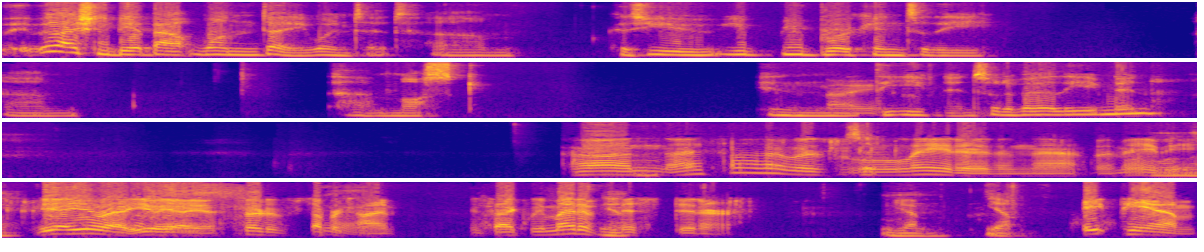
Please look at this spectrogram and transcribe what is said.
it will actually be about one day, won't it? Because you, you you broke into the um, uh, mosque in Right. the evening, sort of early evening. Um, I thought it was it- later than that, but maybe. Yeah, you're right. Yeah, yeah, yeah. Sort of supper Yeah. time. In fact, we might have Yeah. missed dinner. Yep. Mm, yep. 8 p.m.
